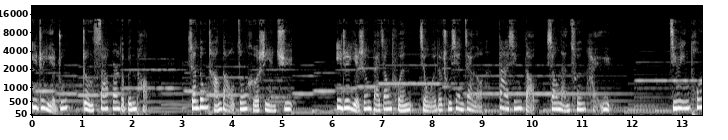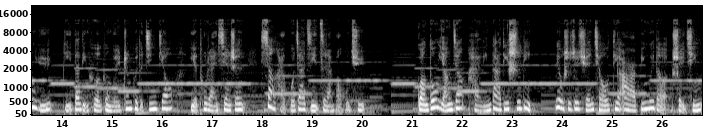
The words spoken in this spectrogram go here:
一只野猪正撒欢地奔跑。山东长岛综合试验区，一只野生白江豚久违地出现在了大兴岛湘南村海域。吉林通榆比丹顶鹤更为珍贵的金雕也突然现身向海国家级自然保护区。广东阳江海林大堤湿地，六十只全球第二濒危的水禽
